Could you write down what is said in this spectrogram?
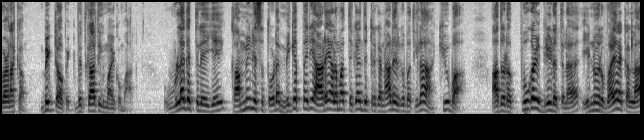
வணக்கம். Big topic with Karthik Maikumar. உலகத்திலேயே கம்யூனிசத்தோட மிகப்பெரிய அடையாளமாக திகழ்ந்துட்டு இருக்க நாடு இருக்குது பார்த்தீங்களா கியூபா. அதோட புகழ் கிரீடத்தில் இன்னொரு வைரக்கல்லா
